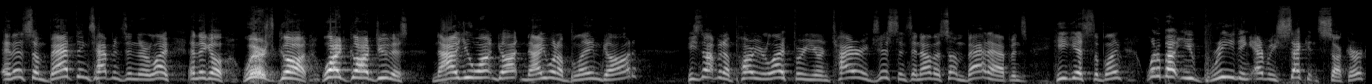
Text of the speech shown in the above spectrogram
And then some bad things happens in their life, and they go, Where's God? Why'd God do this? Now you want God? Now you want to blame God? He's not been a part of your life for your entire existence, and now that something bad happens, he gets the blame. What about you breathing every second, sucker,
